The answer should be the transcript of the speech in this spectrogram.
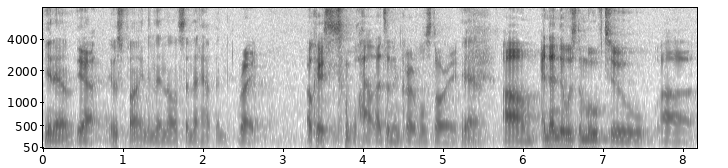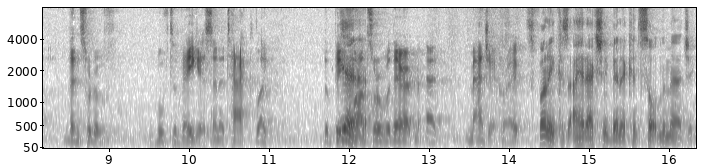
you know, Yeah. it was fine. And then all of a sudden that happened. right. Okay. So, wow, that's an incredible story. Yeah. Um, and then there was the move to uh, then sort of move to Vegas and attack like the big Yeah. monster over there at, at Magic, right? It's funny because I had actually been a consultant to Magic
